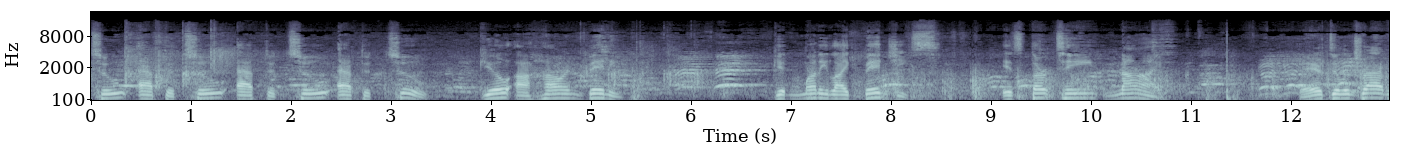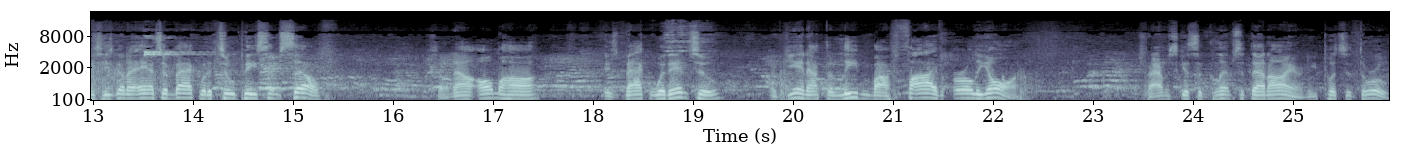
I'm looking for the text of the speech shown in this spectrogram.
Two after two after two after two. Gil Aharon Benny getting money like Benji's. It's 13-9. There's Dylan Travis. He's going to answer back with a two-piece himself. So now Omaha is back within two. Again, after leading by five early on. Travis gets a glimpse at that iron. He puts it through.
